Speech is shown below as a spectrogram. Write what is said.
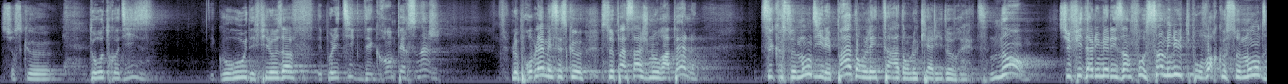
sur ce que d'autres disent, des gourous, des philosophes, des politiques, des grands personnages. Le problème, et c'est ce que ce passage nous rappelle, c'est que ce monde, il n'est pas dans l'état dans lequel il devrait être. Non, suffit d'allumer les infos cinq minutes pour voir que ce monde,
